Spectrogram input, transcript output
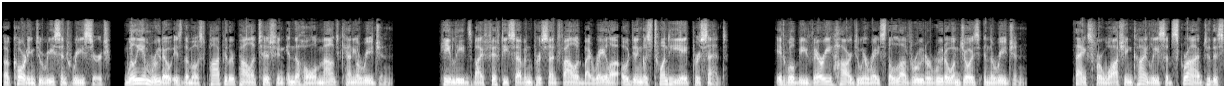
According to recent research, William Ruto is the most popular politician in the whole Mount Kenya region. He leads by 57% followed by Raila Odinga's 28%. It will be very hard to erase the love Ruto enjoys in the region. Thanks for watching kindly subscribe to this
